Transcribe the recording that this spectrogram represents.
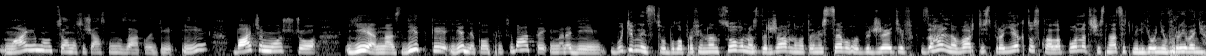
маємо в цьому сучасному закладі. І бачимо, що є в нас дітки, є для кого працювати, і ми радіємо. Будівництво було профінансовано з державного та місцевого бюджетів. Загальна вартість проєкту склала понад 16 мільйонів гривень.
